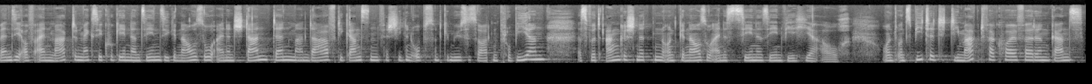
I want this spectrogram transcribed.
Wenn Sie auf einen Markt in Mexiko gehen, dann sehen Sie genau so einen Stand, denn man darf die ganzen verschiedenen Obst- und Gemüsesorten probieren. Es wird angeschnitten und genauso eine Szene sehen wir hier auch. Und uns bietet die Marktverkäuferin ganz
